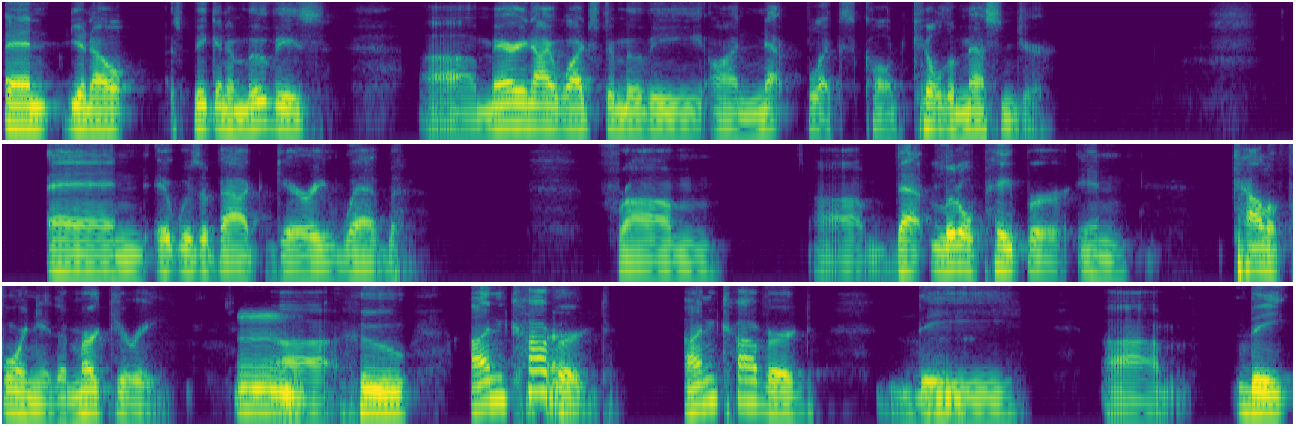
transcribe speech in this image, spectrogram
And you know, speaking of movies, uh, Mary and I watched a movie on Netflix called Kill the Messenger. And it was about Gary Webb from um, that little paper in California, the Mercury, mm. uh, who uncovered uncovered mm-hmm. the um, the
